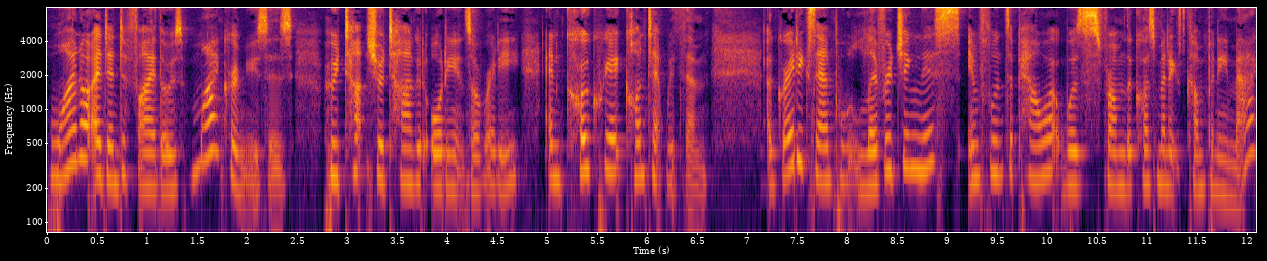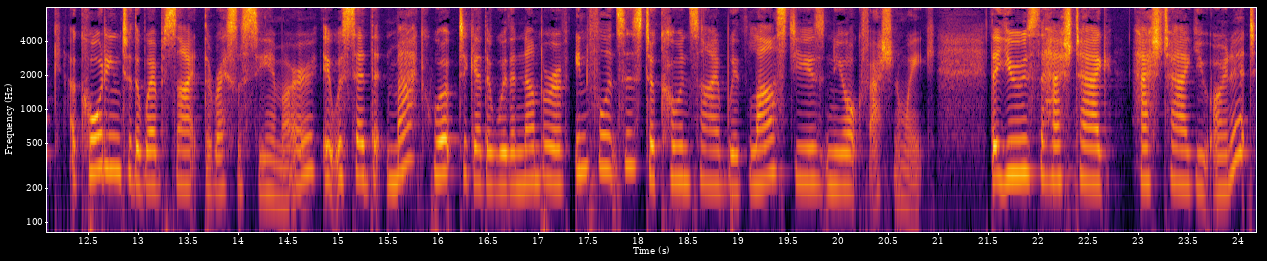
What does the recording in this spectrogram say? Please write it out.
why not identify those micro muses who touch your target audience already and co create content with them? A great example leveraging this influencer power was from the cosmetics company MAC. According to the website The Restless CMO, it was said that MAC worked together with a number of influencers to coincide with last year's New York Fashion Week. They used the hashtag hashtag you own it,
